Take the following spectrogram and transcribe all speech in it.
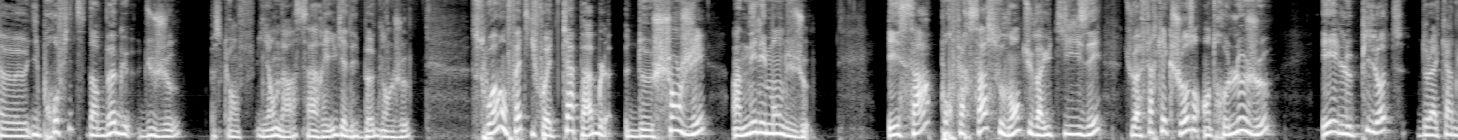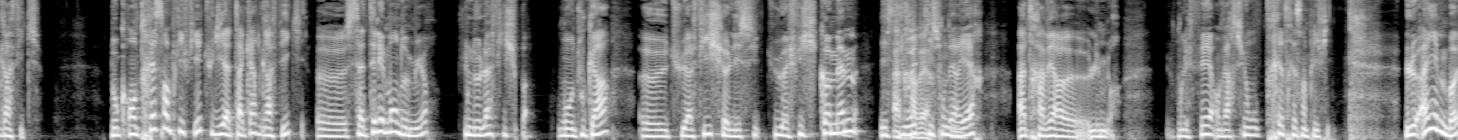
euh, il profite d'un bug du jeu, parce qu'il y en a, ça arrive, il y a des bugs dans le jeu, soit en fait, il faut être capable de changer un élément du jeu. Et ça, pour faire ça, souvent, tu vas utiliser, tu vas faire quelque chose entre le jeu et le pilote de la carte graphique. Donc, en très simplifié, tu dis à ta carte graphique, cet élément de mur, tu ne l'affiches pas. Ou en tout cas, tu, affiches les, tu affiches quand même les silhouettes qui sont derrière à travers euh, le mur. Je vous l'ai fait en version très très simplifiée. Le IMBot,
